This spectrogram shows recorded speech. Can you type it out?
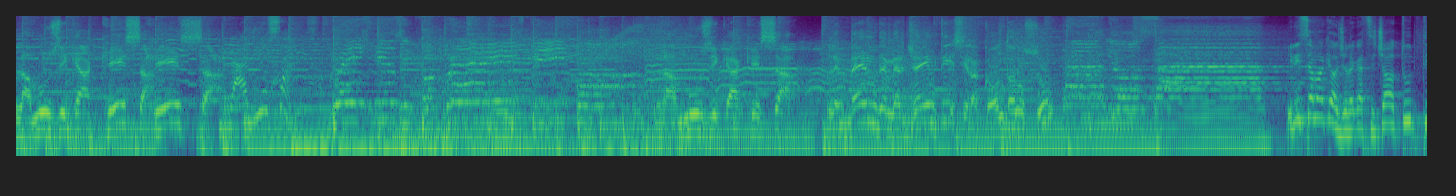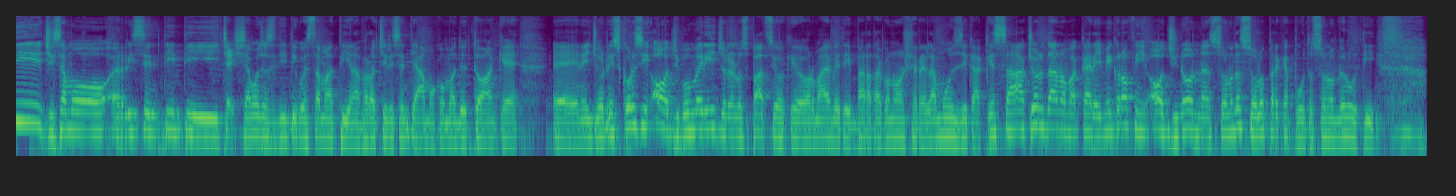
La musica che sa, che sa. Radio Sa. Great music for great people. La musica che sa. Le band emergenti si raccontano su Radio Sa. Iniziamo anche oggi ragazzi, ciao a tutti, ci siamo risentiti, cioè ci siamo già sentiti questa mattina, però ci risentiamo come ho detto anche eh, nei giorni scorsi. Oggi pomeriggio nello spazio che ormai avete imparato a conoscere, la musica che sa, Giordano Vaccari ai microfoni, oggi non sono da solo perché appunto sono venuti,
